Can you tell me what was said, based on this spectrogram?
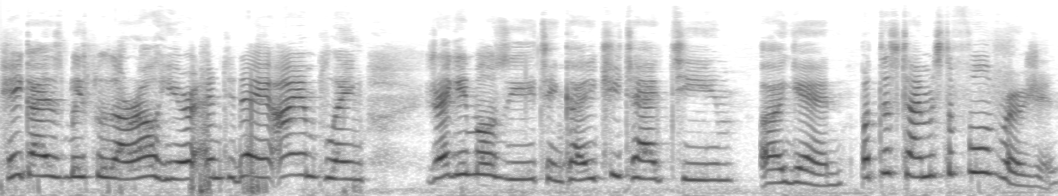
Hey guys, Blaze here, and today I am playing Dragon Ball Z Tenkaichi Tag Team again, but this time it's the full version.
